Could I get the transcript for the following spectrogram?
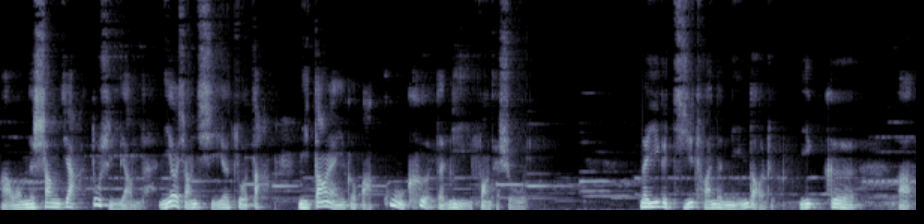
啊，我们的商家都是一样的。你要想企业做大，你当然一个把顾客的利益放在首位。那一个集团的领导者，一个啊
